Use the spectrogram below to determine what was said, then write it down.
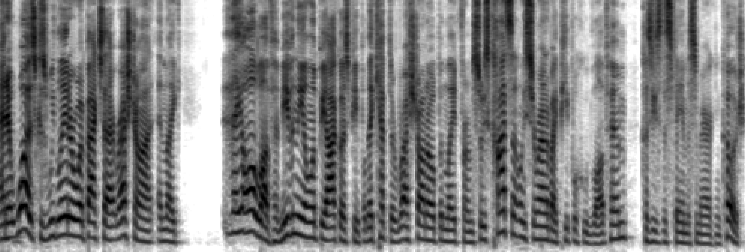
And it was because we later went back to that restaurant and like they all love him. Even the Olympiacos people, they kept the restaurant open late for him. So he's constantly surrounded by people who love him because he's this famous American coach.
